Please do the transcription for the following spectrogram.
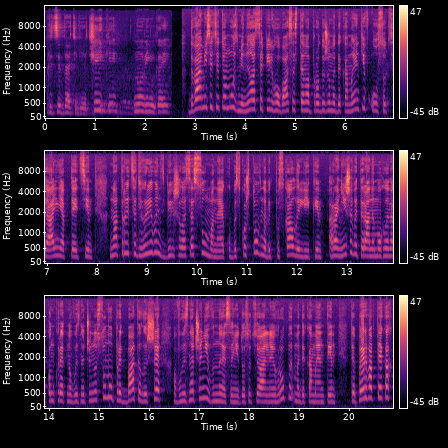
председатель ячейки новенькой. Два місяці тому змінилася пільгова система продажу медикаментів у соціальній аптеці. На 30 гривень збільшилася сума, на яку безкоштовно відпускали ліки. Раніше ветерани могли на конкретно визначену суму придбати лише визначені внесені до соціальної групи медикаменти. Тепер в аптеках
